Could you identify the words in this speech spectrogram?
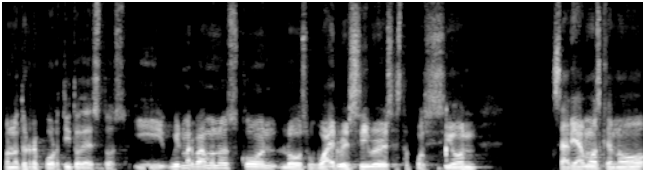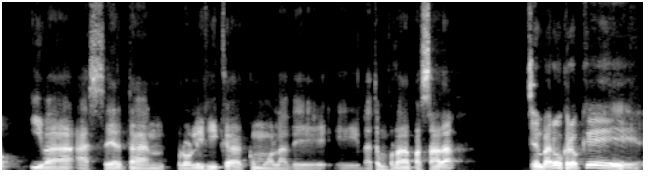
con otro reportito de estos. Y Wilmar, vámonos con los wide receivers, esta posición sabíamos que no iba a ser tan prolífica como la de eh, la temporada pasada. Sin embargo, creo que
